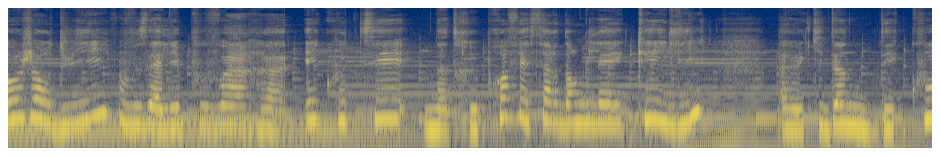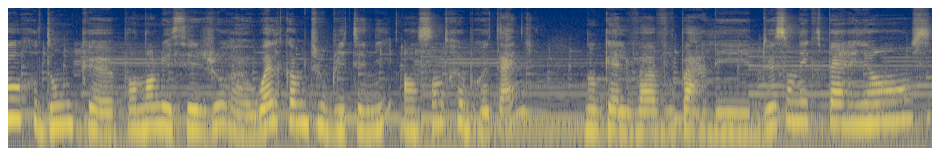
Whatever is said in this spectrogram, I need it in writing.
Aujourd'hui, vous allez pouvoir euh, écouter notre professeur d'anglais Kaylee euh, qui donne des cours donc euh, pendant le séjour à Welcome to Brittany en Centre-Bretagne. Donc elle va vous parler de son expérience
